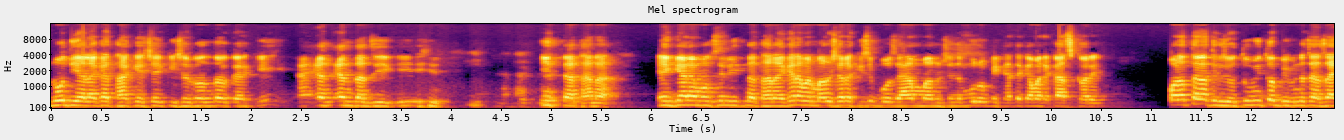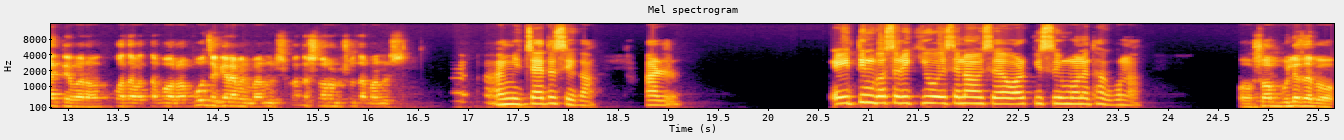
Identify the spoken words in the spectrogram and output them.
নদী এলাকায় থাকে সেই কিশোরগঞ্জ কি এন- এন্দাজি কি? ইতনা থানা। এই গ্রাম অঞ্চলে ইতনা থানা গ্রামের মানুষেরা কিছু বোঝে আম মানুষের মুরব্বী খেতে কামারে কাজ করে। ওরা তারা কিছু তুমি তো বিভিন্ন জায়গায় যাইতে পারো কথাবার্তা বলো বোঝে গ্রামের মানুষ কত সরল সোজা মানুষ। আমি চাইতেছি গা আর এই তিন বছরে কি হয়েছে না হয়েছে ওর কিছুই মনে থাকব না। ও সব ভুলে যাবে ও।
